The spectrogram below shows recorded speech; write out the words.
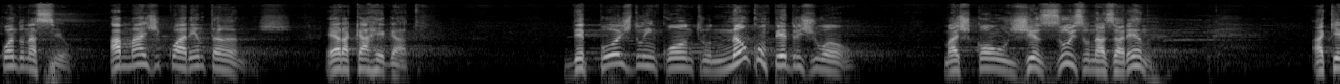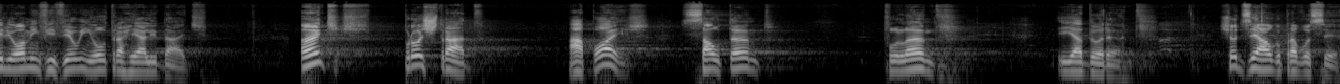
quando nasceu. Há mais de 40 anos. Era carregado. Depois do encontro, não com Pedro e João, mas com o Jesus o Nazareno, aquele homem viveu em outra realidade. Antes, prostrado, após, saltando, pulando e adorando. Deixa eu dizer algo para você.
